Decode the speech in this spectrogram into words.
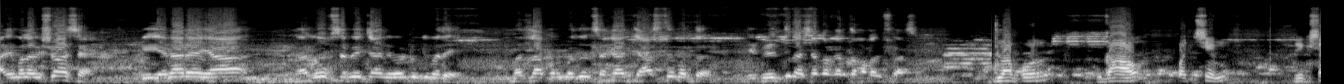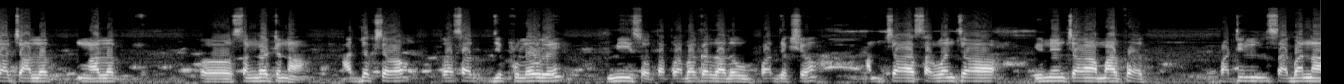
आणि मला विश्वास आहे की येणाऱ्या या लोकसभेच्या निवडणुकीमध्ये बदलापूरमधून सगळ्यात जास्त मतं हे मिळतील अशा प्रकारचा मला विश्वास आहे. बदलापूर गाव पश्चिम रिक्षा चालक मालक संघटना अध्यक्ष प्रसादजी फुलवरे मी स्वतः प्रभाकर जाधव उपाध्यक्ष. आमच्या सर्वांच्या युनियनच्या मार्फत पाटील साहेबांना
